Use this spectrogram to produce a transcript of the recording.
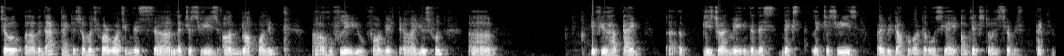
So uh, with that thank you so much for watching this uh, lecture series on block volume. Uh, hopefully you found it uh, useful. If you have time please join me in the next, next lecture series where we talk about the OCI object storage service. Thank you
